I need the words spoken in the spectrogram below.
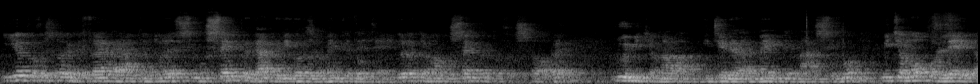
io e il professore De Ferra e anche Antonello siamo sempre dati rigorosamente del lei. Io lo chiamavo sempre professore, lui mi chiamava generalmente Massimo, mi chiamò collega,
